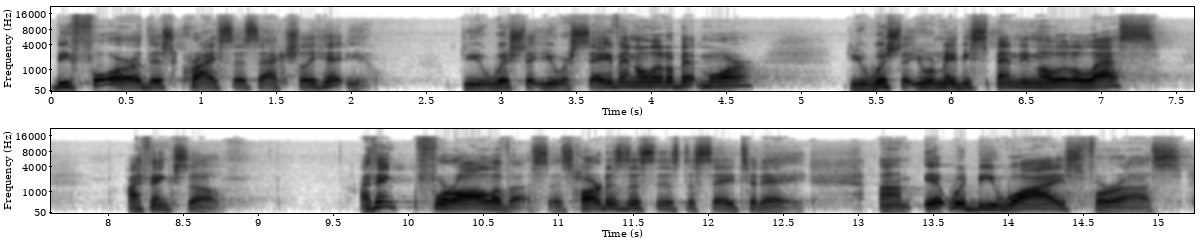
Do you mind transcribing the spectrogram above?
before this crisis actually hit you? Do you wish that you were saving a little bit more? Do you wish that you were maybe spending a little less? I think so. I think for all of us, as hard as this is to say today, um, it would be wise for us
